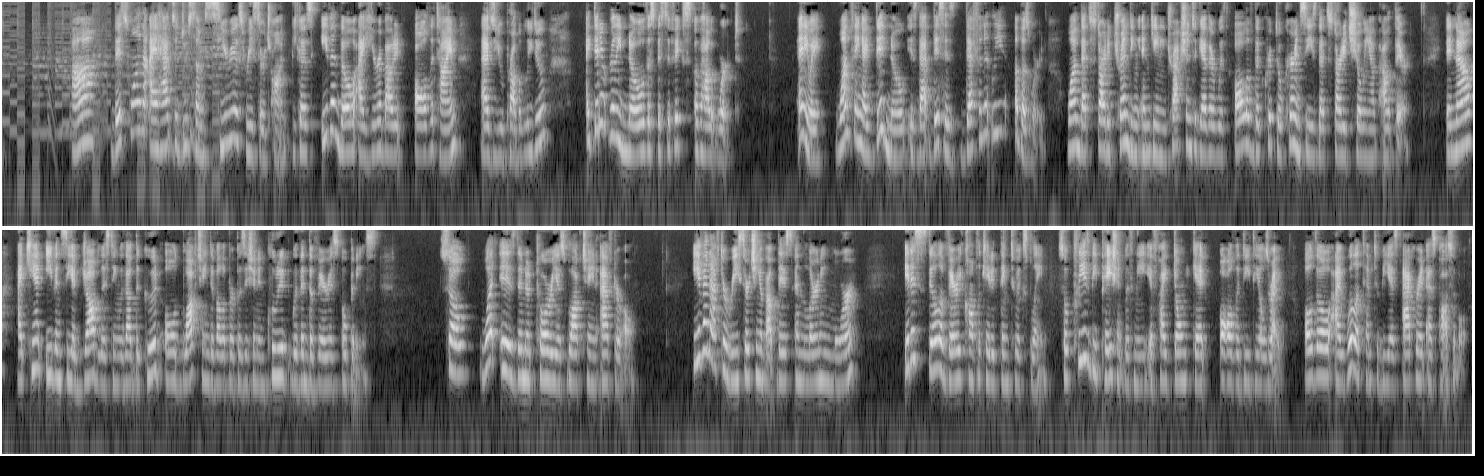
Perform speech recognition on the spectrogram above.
Ah, this one I had to do some serious research on because even though I hear about it all the time, as you probably do, I didn't really know the specifics of how it worked. Anyway, one thing I did know is that this is definitely a buzzword, one that started trending and gaining traction together with all of the cryptocurrencies that started showing up out there. And now I can't even see a job listing without the good old blockchain developer position included within the various openings. So, what is the notorious blockchain after all? Even after researching about this and learning more, it is still a very complicated thing to explain. So please be patient with me if I don't get all the details right, although I will attempt to be as accurate as possible.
